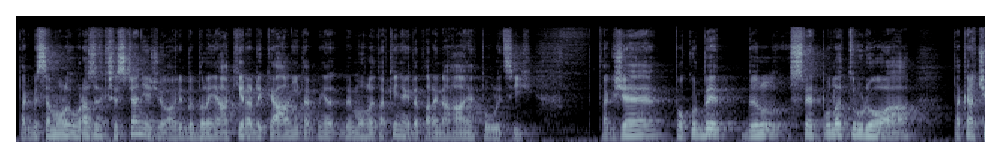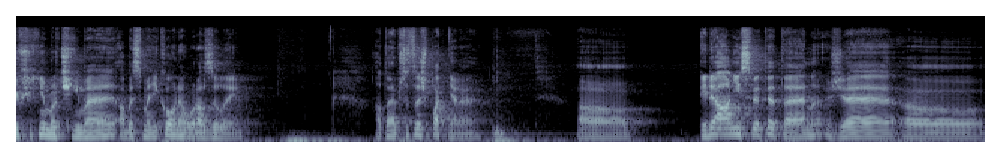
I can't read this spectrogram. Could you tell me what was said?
tak by se mohli urazit křesťani, že jo? A kdyby byli nějaký radikální, tak by mohli taky někde tady nahánět po ulicích. Takže pokud by byl svět podle Trudeau, tak radši všichni mlčíme, aby jsme nikoho neurazili. A to je přece špatně, ne? Uh, ideální svět je ten, že uh,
